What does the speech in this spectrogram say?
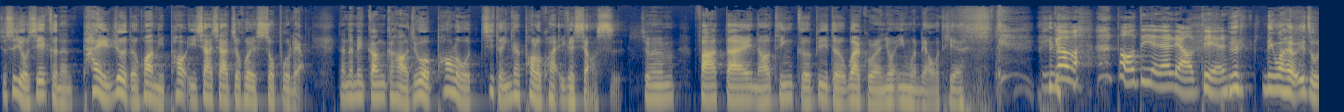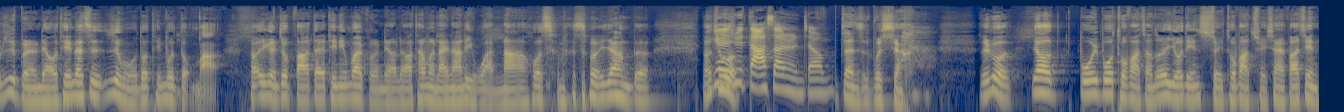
就是有些可能太热的话，你泡一下下就会受不了。那那边刚刚好，结果泡了，我记得应该泡了快一个小时，就边发呆，然后听隔壁的外国人用英文聊天，你干嘛偷听人家聊天因？为另外还有一组日本人聊天，但是日文我都听不懂嘛，然后一个人就发呆，听听外国人聊聊他们来哪里玩呐、或什么什么样的，然后你可以去搭讪人家。暂时不想。如果要拨一拨头发长，都会有点水，头发垂下来，发现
